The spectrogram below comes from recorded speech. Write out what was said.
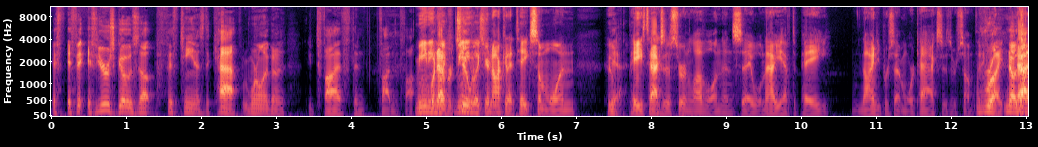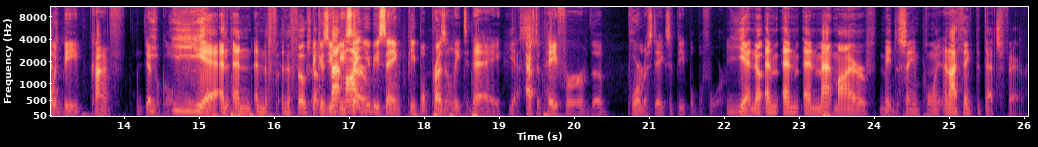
if, if if yours goes up 15 as the cap we're only going to five then five then five meaning whatever like, meaning like you're not going to take someone who Yeah. pays taxes at a certain level and then say, well, now you have to pay ninety percent more taxes or something. Right. No, that, that- would be kind of difficult. yeah and and and the, and the folks uh, because Matt you'd be Meyer- saying you'd be saying people presently today Yes. have to pay for the poor mistakes of people before. yeah no and and and Matt Meyer made the same point and I think that that's fair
